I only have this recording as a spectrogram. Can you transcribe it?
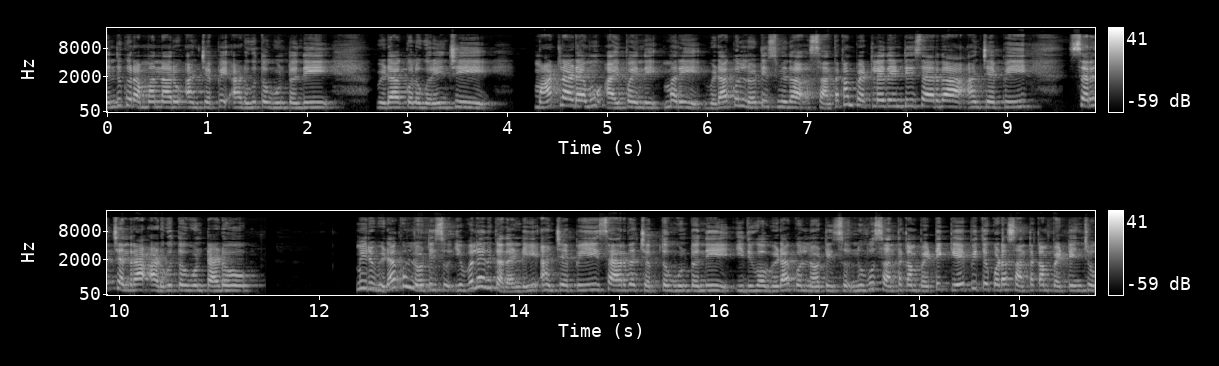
ఎందుకు రమ్మన్నారు? అని చెప్పి అడుగుతూ ఉంటుంది. విడాకుల గురించి మాట్లాడాము అయిపోయింది. మరి విడాకుల నోటీస్ మీద సంతకం పెట్టలేదేంటి శారద? అని చెప్పి శరత్చంద్ర అడుగుతూ ఉంటాడు. మీరు విడాకుల నోటీసు ఇవ్వలేదు కదండి అని చెప్పి శారద చెప్తూ ఉంటుంది. ఇదిగో విడాకుల నోటీసు నువ్వు సంతకం పెట్టి కేపీతో కూడా సంతకం పెట్టించు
